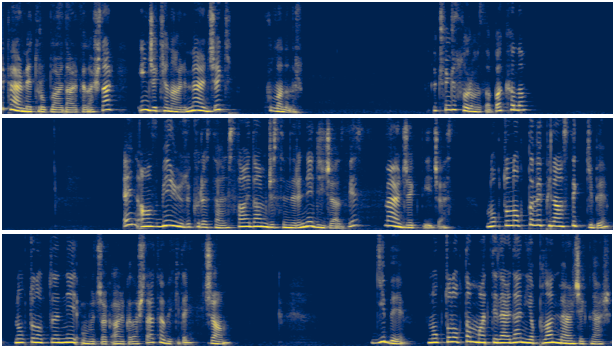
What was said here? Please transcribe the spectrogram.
Hipermetroplarda arkadaşlar ince kenarlı mercek kullanılır. Üçüncü sorumuza bakalım. En az bir yüzü küresel saydam cisimleri ne diyeceğiz biz? Mercek diyeceğiz. Nokta nokta ve plastik gibi. Nokta nokta ne olacak arkadaşlar? Tabii ki de cam. Gibi nokta nokta maddelerden yapılan mercekler.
